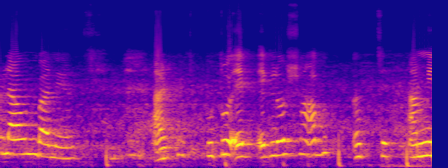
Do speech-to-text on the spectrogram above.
ক্লাউন বানিয়েছি। আর পুতুল এগুলো সব হচ্ছে আমি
